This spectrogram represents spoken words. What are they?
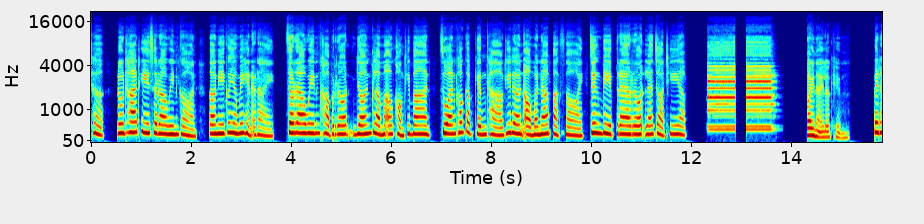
เถอะ ดูท่าทีสราวินก่อน ตอนนี้ก็ยังไม่เห็นอะไร สราวินขับรถย้อนกลับมาเอาของที่บ้าน ส่วนเขากับเข็มขาวที่เดินออกมาหน้าปากซอย จึงบีบแตรรถและจอดเทียบ ไปไหนเหรอเข็ม ไปท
